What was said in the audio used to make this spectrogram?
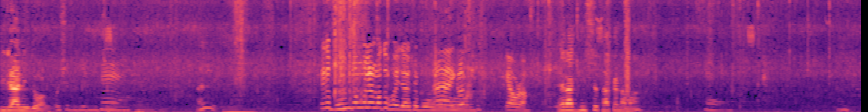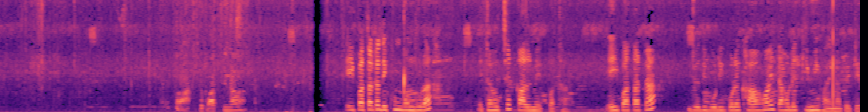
বিরিয়ানি জল। এই। তো বন জঙ্গলের মতো হয়ে যায় সে হ্যাঁ কেওড়া। এরা গ্রীষ্মে থাকে না, মা। না। এই পাতাটা দেখুন, বন্ধুরা। এটা হচ্ছে কালমেঘ পাতা। এই পাতাটা যদি বড়ি করে খাওয়া হয়, তাহলে কিমি হয় না পেটে।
